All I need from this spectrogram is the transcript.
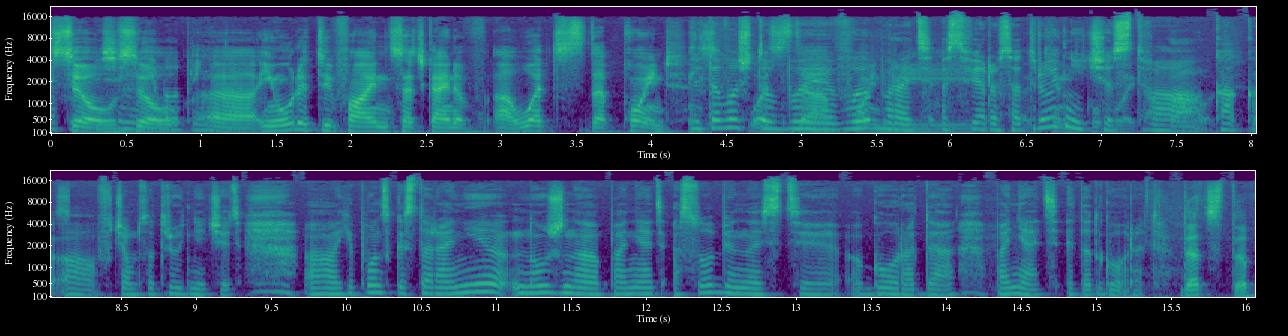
so, решения so, не было принято. Uh, in order to find such kind of uh, what's the point? Для того чтобы выбрать сферу сотрудничества, как uh, в чем сотрудничать, uh, японской стороне нужно понять особенности города, понять этот город. That's the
